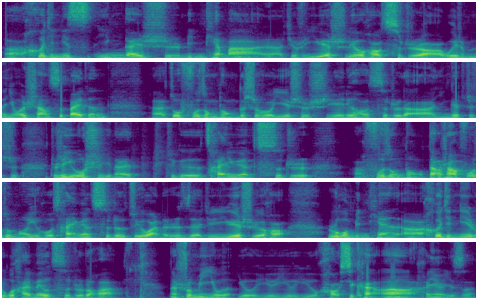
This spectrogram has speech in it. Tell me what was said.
啊，贺锦丽应该是明天吧？啊，就是一月十六号辞职啊？为什么呢？因为上次拜登啊做副总统的时候也是十月六号辞职的啊，应该这是这是有史以来这个参议员辞职。”啊，副总统当上副总统以后，参议员辞职最晚的日子就一月十六号。如果明天啊，贺锦丽如果还没有辞职的话，那说明有有有有有好戏看啊，很有意思。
